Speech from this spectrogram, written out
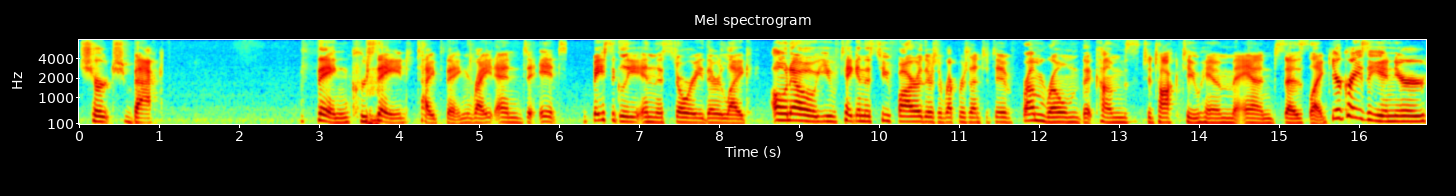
church backed thing mm-hmm. crusade type thing right? And it basically in this story they're like oh no you've taken this too far. There's a representative from rome that comes to talk to him and says like you're crazy and you're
